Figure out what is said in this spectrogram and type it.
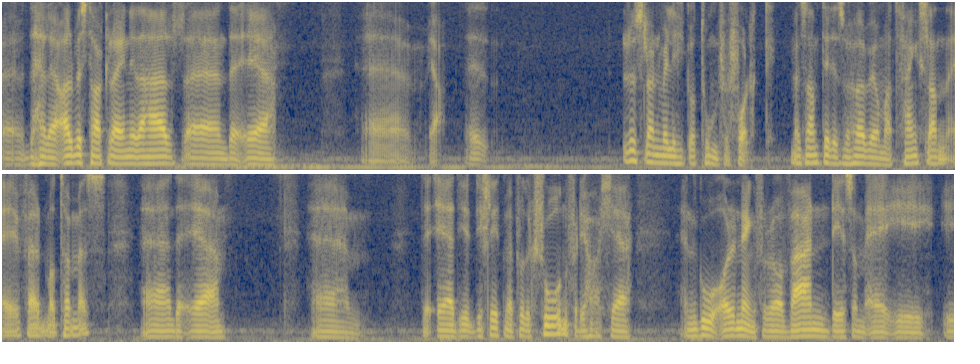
eh, det her er arbeidstakere inni det her. Eh, det er eh, Ja. Russland vil ikke gå tom for folk. Men samtidig så hører vi om at fengslene er i ferd med å tømmes. Det er er, de, de, sliter med produksjon, for de har ikke en god ordning for å verne de som er i, i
